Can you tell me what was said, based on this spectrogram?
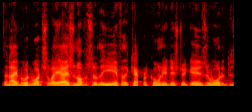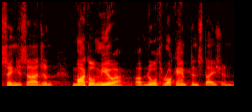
the Neighbourhood Watch Liaison Officer of the Year for the Capricornia District is awarded to Senior Sergeant Michael Muir of North Rockhampton Station.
